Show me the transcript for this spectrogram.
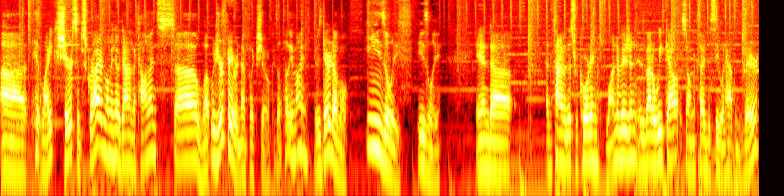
Uh, hit like, share, subscribe. Let me know down in the comments uh, what was your favorite Netflix show, because I'll tell you mine. It was Daredevil. Easily, easily. And uh, at the time of this recording, WandaVision is about a week out, so I'm excited to see what happens there.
